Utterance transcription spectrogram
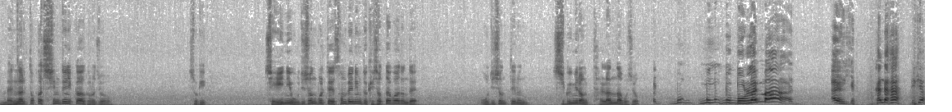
맨날 똑같이 힘드니까 그러죠. 저기 제인이 오디션 볼 때 선배님도 계셨다고 하던데 오디션 때는 지금이랑 달랐나 보죠? 뭐, 뭐, 뭐 몰라, 임마! 아유, 야, 간다, 가! 비켜!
